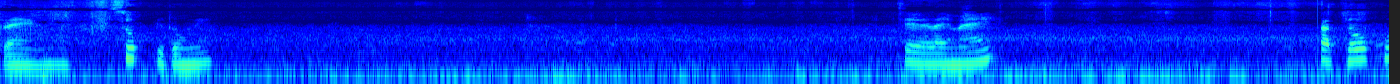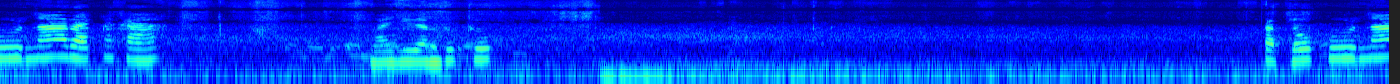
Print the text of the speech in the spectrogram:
แรงซุกอยู่ตรงนี้ เจออะไรไหมสัตว์โลกพูดน่ารักนะคะ มาเยือนทุกๆ สัตว์โลกูน่า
